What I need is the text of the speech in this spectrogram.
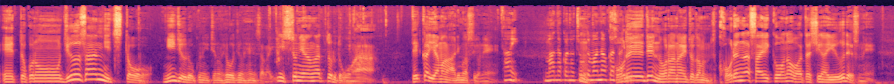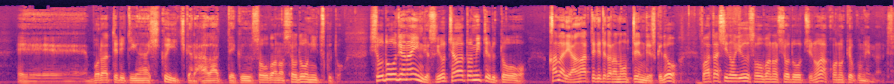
えーっと、この13日と26日の標準偏差が一緒に上がっとるとこが、でっかい山がありますよね。はい。真ん中のちょうど真ん中あたり、これで乗らないとダメなんです。これが最高の私が言うですね、えー、ボラティリティが低い位置から上がっていく相場の初動につくと。初動じゃないんですよ。チャート見てると、かなり上がってきてから乗ってるんですけど、私の言う相場の初動っていうのはこの局面なんです。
